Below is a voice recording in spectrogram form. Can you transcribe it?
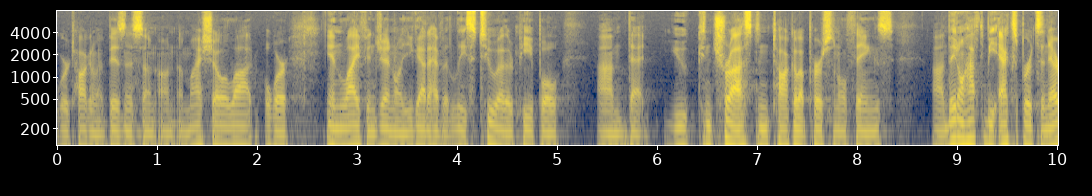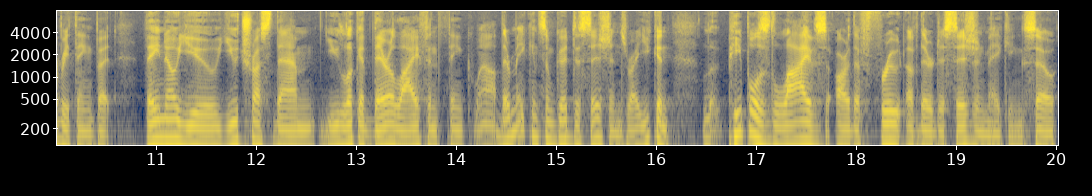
we're talking about business on, on, on my show a lot or in life in general. You got to have at least two other people um, that you can trust and talk about personal things. Uh, they don't have to be experts in everything but they know you you trust them you look at their life and think well they're making some good decisions right? You can look, people's lives are the fruit of their decision making so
